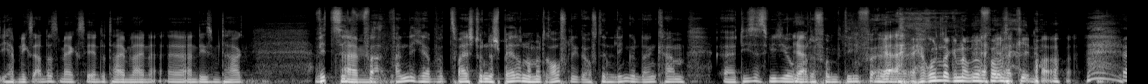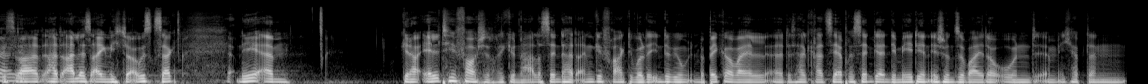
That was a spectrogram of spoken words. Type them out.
ich hab nichts anderes mehr gesehen in der Timeline äh, an diesem Tag. Witzig, ähm, fand ich, ich habe zwei Stunden später nochmal draufgelegt auf den Link und dann kam äh, dieses Video ja. wurde vom Ding äh, ja. heruntergenommen. Vom ja, genau. Das war, hat alles eigentlich schon ausgesagt. Ja. Nee, ähm, Genau, LTV ist ein regionaler Sender, hat angefragt, die wollte ein Interview mit einem Bäcker, weil äh, das halt gerade sehr präsent ja in den Medien ist und so weiter. Und ähm, ich habe dann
